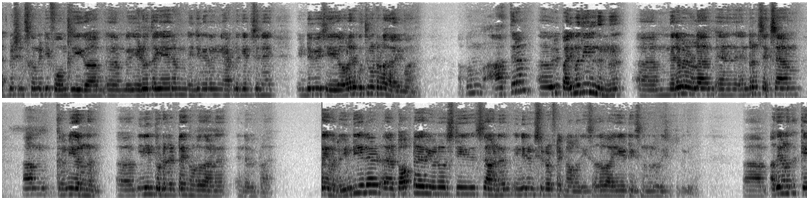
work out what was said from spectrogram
അഡ്മിഷൻസ് കമ്മിറ്റി ഫോം ചെയ്യുക. എഴുപത്തയ്യായിരം എഞ്ചിനീയറിംഗ് ആപ്ലിക്കൻസിനെ ഇന്റർവ്യൂ ചെയ്യുക. വളരെ ബുദ്ധിമുട്ടുള്ള കാര്യമാണ്. അപ്പം അത്തരം ഒരു പരിമിതിയിൽ നിന്ന് നിലവിലുള്ള എൻട്രൻസ് എക്സാം ക്രമീകരണം ഇനിയും തുടരട്ടെ എന്നുള്ളതാണ് എന്റെ അഭിപ്രായം. അറിയാമല്ലോ ഇന്ത്യയിലെ ടോപ്പ് ടയർ യൂണിവേഴ്സിറ്റീസ് ആണ് ഇന്ത്യൻ ഇൻസ്റ്റിറ്റ്യൂട്ട് ഓഫ് ടെക്നോളജീസ് അഥവാ ഐ ഐ ടീസ് നമ്മൾ വിശേഷിപ്പിക്കുന്നത്. അതിനകത്ത് അത് കണക്ക്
